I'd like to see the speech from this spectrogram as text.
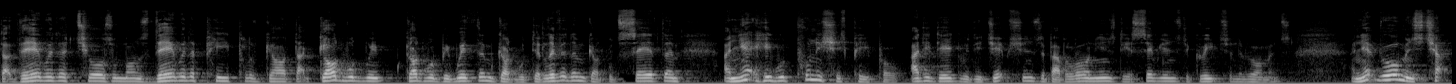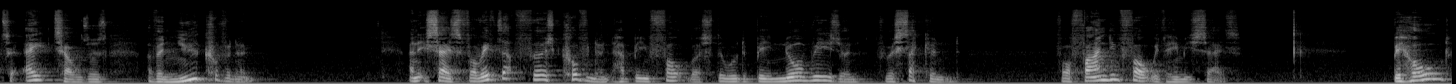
that they were the chosen ones, they were the people of God, that God would be, God would be with them, God would deliver them, God would save them, and yet He would punish His people, as He did with the Egyptians, the Babylonians, the Assyrians, the Greeks, and the Romans. And yet, Romans chapter 8 tells us of a new covenant and it says, For if that first covenant had been faultless, there would have been no reason for a second. For finding fault with him, he says, Behold,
